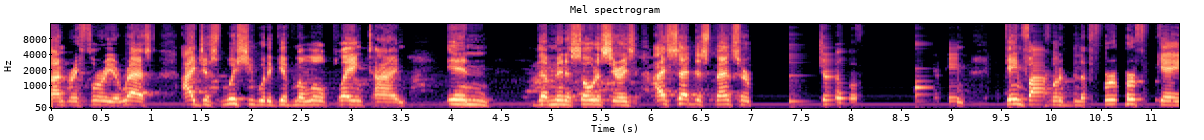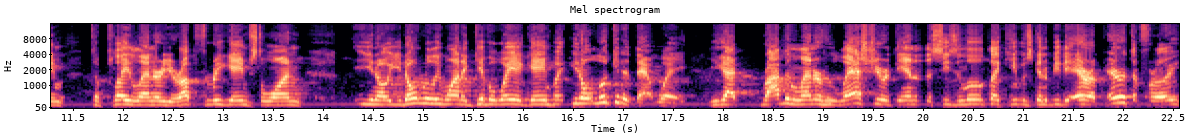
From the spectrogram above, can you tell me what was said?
Andre Fleury a rest. I just wish you would have given him a little playing time in the Minnesota series. I said to Spencer, game five would have been the perfect game to play Lehner. You're up three games to one. You know, you don't really want to give away a game, but you don't look at it that way. You got Robin Lehner, who last year at the end of the season looked like he was going to be the heir apparent to Fleury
